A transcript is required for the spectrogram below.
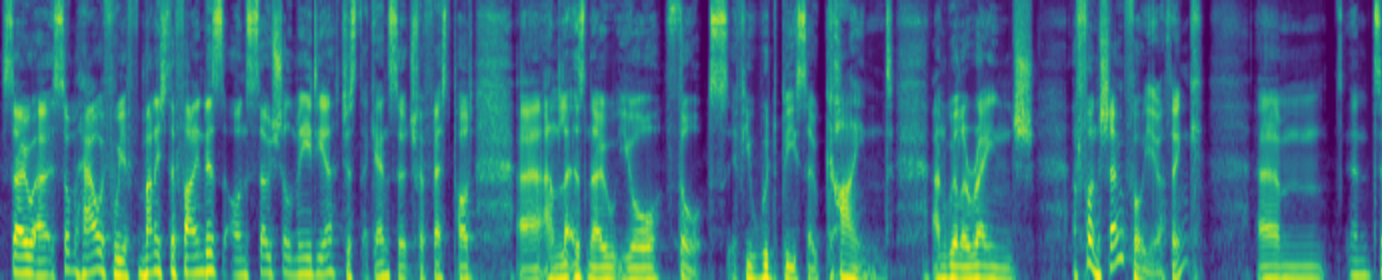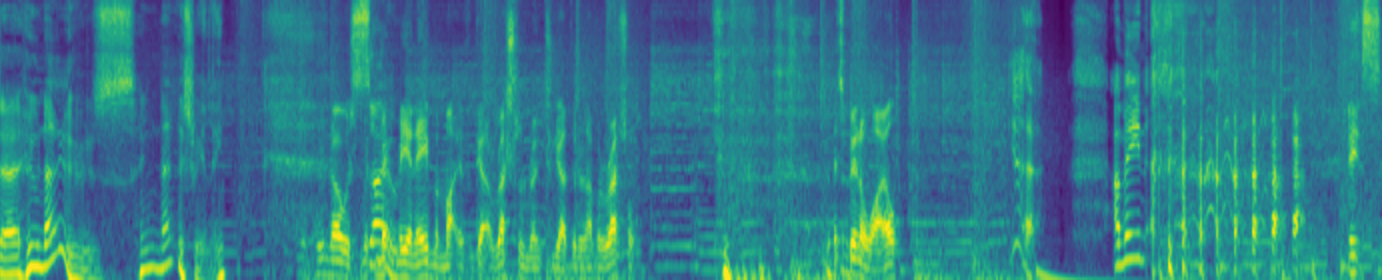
So uh, somehow, if we've managed to find us on social media, just again search for FestPod uh, and let us know your thoughts, if you would be so kind, and we'll arrange a fun show for you. I think. Um, and uh, who knows? Who knows, really? Who knows? So, me and Eamon might even get a wrestling ring together and have a wrestle. it's been a while. Yeah. I mean, it's,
